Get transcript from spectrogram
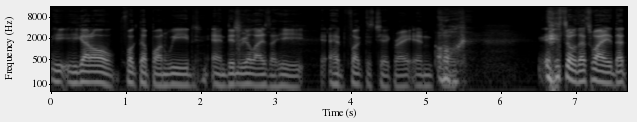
he he got all fucked up on weed and didn't realize that he had fucked this chick, right? And so, Oh, so that's why that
